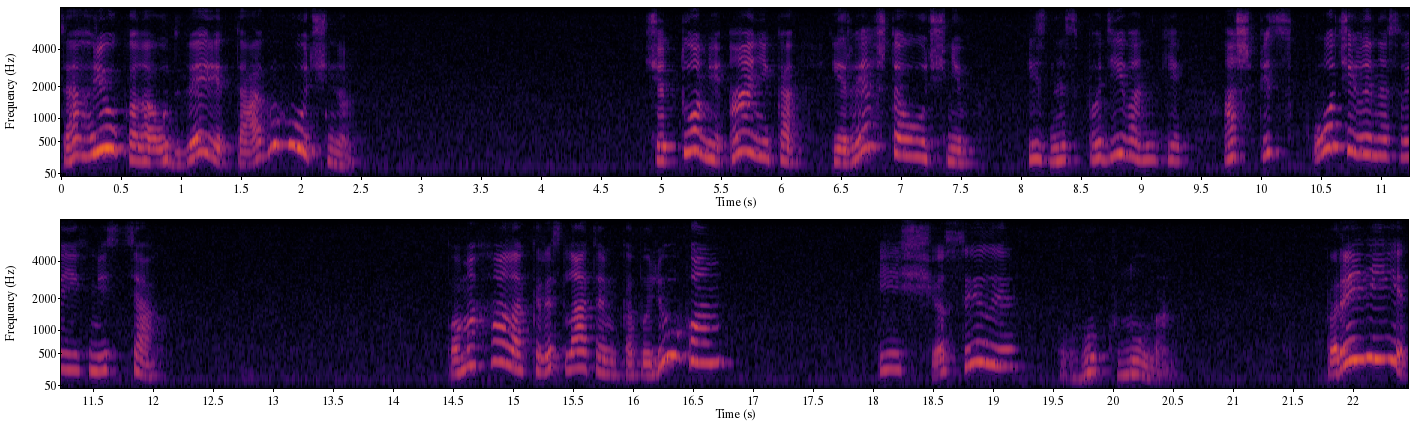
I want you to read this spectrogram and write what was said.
загрюкала у двері так гучно, що Томі, Аніка і решта учнів із несподіванки аж підскочили на своїх місцях. Помахала креслатим капелюхом і щосили гукнула. Привіт!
